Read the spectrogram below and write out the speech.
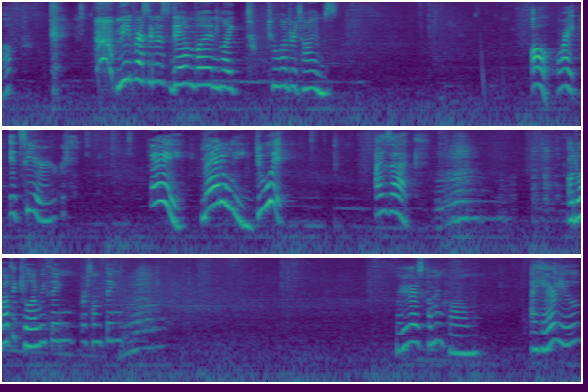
Up? Me pressing this damn button like 200 times. Oh, right, it's here. Hey, manually, do it! Isaac. Oh, do I have to kill everything or something? Where are you guys coming from? I hear you.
